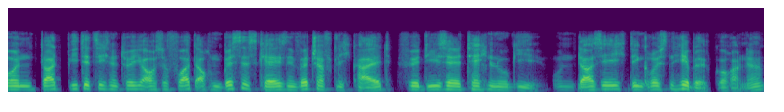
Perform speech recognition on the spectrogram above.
Und dort bietet sich natürlich auch sofort auch ein Business Case, eine Wirtschaftlichkeit für diese Technologie. Und da sehe ich den größten Hebel, Goran. Ja?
